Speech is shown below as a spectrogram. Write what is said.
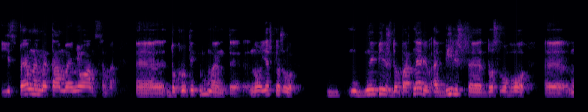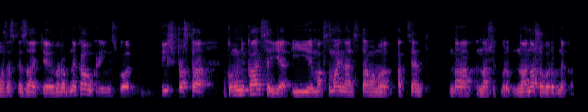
і з певними там нюансами докрутить моменти. Ну я ж кажу, не більш до партнерів, а більше до свого, можна сказати, виробника українського, більш проста комунікація, і максимально ставимо акцент на наших вироб... на нашого виробника.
